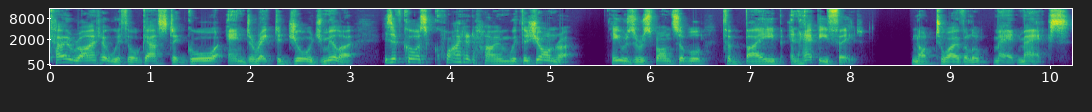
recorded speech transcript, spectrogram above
co writer with Augusta Gore and director George Miller, is of course quite at home with the genre. He was responsible for Babe and Happy Feet, not to overlook Mad Max.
